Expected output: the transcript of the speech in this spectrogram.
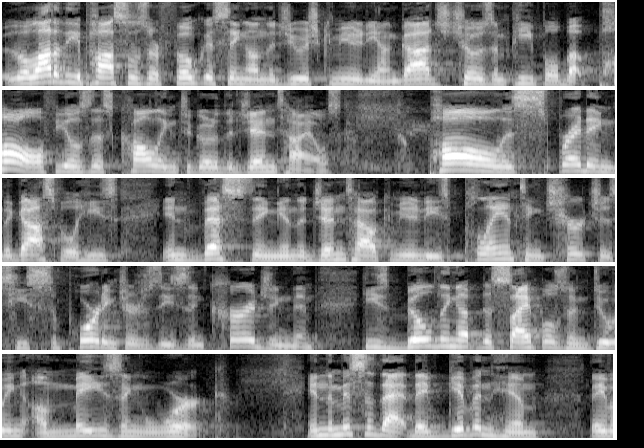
A lot of the apostles are focusing on the Jewish community, on God's chosen people, but Paul feels this calling to go to the Gentiles. Paul is spreading the gospel. He's investing in the Gentile communities, planting churches. He's supporting churches. He's encouraging them. He's building up disciples and doing amazing work. In the midst of that, they've given him they've,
